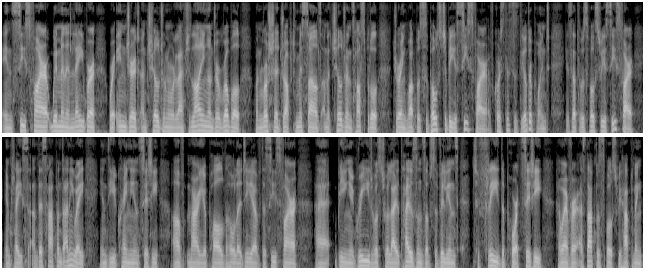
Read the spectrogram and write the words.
in ceasefire. Women in labour were injured and children were left lying under rubble when Russia dropped missiles on a children's hospital during what was supposed to be a ceasefire. Of course, this is the other point, is that there was supposed to be a ceasefire in place, and this happened anyway in the Ukrainian city of Mariupol. The whole idea of the ceasefire uh, being agreed was to allow thousands of civilians to flee the port city. However, as that was supposed to be happening,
